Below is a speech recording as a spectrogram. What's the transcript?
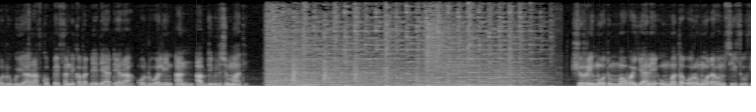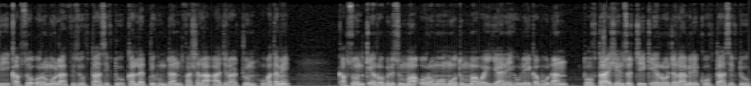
Oduu guyyaarraaf qopheeffanne qabadhee dhiyaadheera oduu waliin an abdii bilisummaati. shirrii mootummaa wayyaanee uummata oromoo dhabamsiisuu fi qabsoo oromoo laaffisuuf taasiftuu kallattii hundaan fashalaa'aa jiraachuun hubatame qabsoon qeerroo bilisummaa oromoo mootummaa wayyaanee hudhee qabuudhaan tooftaa isheen sochii qeerroo jalaa miliquuf taasiftuu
